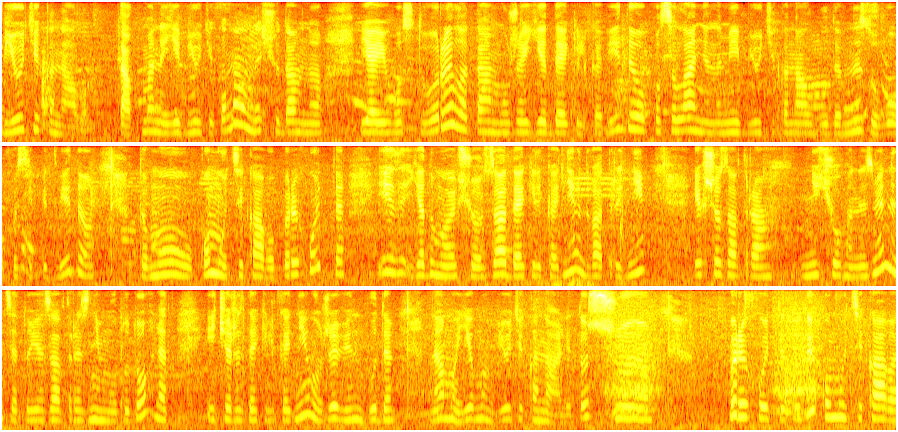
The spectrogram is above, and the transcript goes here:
б'юті каналу. Так, в мене є б'юті канал. Нещодавно я його створила. Там вже є декілька відео. Посилання на мій б'юті канал буде внизу в описі під відео. Тому кому цікаво, переходьте. І я думаю, що за декілька днів, 2-3 дні, якщо завтра нічого не зміниться, то я завтра зніму тут огляд і через декілька днів вже він буде на моєму б'юті каналі. Тож переходьте туди, кому цікава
